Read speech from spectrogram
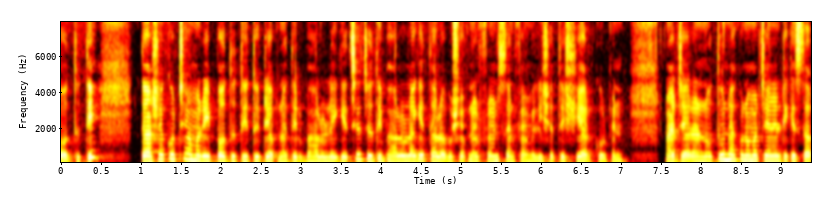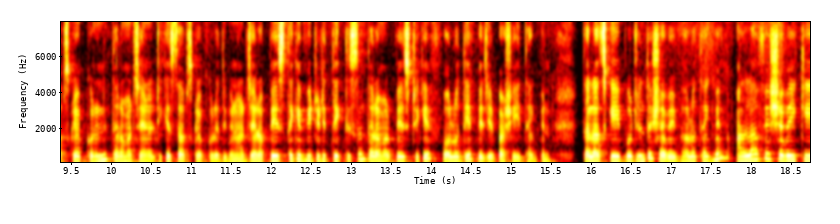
পদ্ধতি। তো আশা করছি আমার এই পদ্ধতি দুটি আপনাদের ভালো লেগেছে। যদি ভালো লাগে তাহলে অবশ্যই আপনার ফ্রেন্ডস অ্যান্ড ফ্যামিলির সাথে শেয়ার করবেন। আর যারা নতুন এখন আমার চ্যানেলটিকে সাবস্ক্রাইব করেনি তারা আমার চ্যানেলটিকে সাবস্ক্রাইব করে দেবেন। আর যারা পেজ থেকে ভিডিওটি দেখতেছেন তারা আমার পেজটিকে ফলো দিয়ে পেজের পাশেই থাকবেন। তাহলে আজকে এই পর্যন্ত সবাই ভালো থাকবেন। আল্লাহ হাফেজ সবাইকে।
